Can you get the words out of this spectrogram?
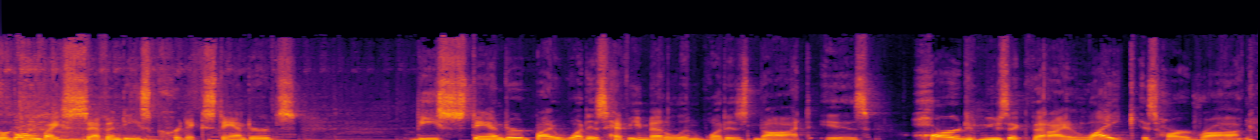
We're going by 70s critic standards, the standard by what is heavy metal and what is not is hard music that I like is hard rock.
